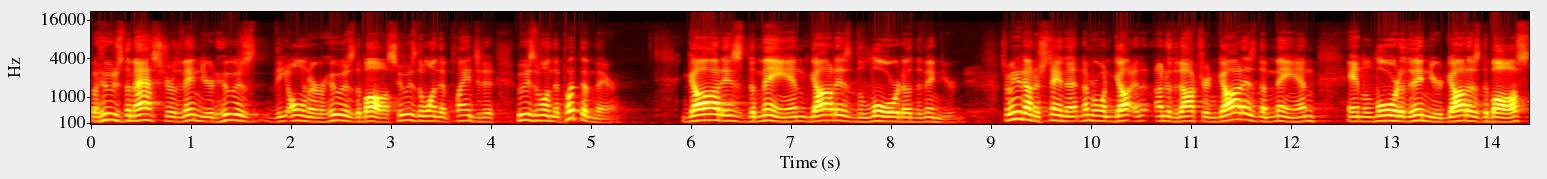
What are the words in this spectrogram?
But who's the master of the vineyard? Who is the owner? Who is the boss? Who is the one that planted it? Who is the one that put them there? God is the man, God is the Lord of the vineyard. So we need to understand that. Number one, God, under the doctrine, God is the man and the Lord of the vineyard. God is the boss.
